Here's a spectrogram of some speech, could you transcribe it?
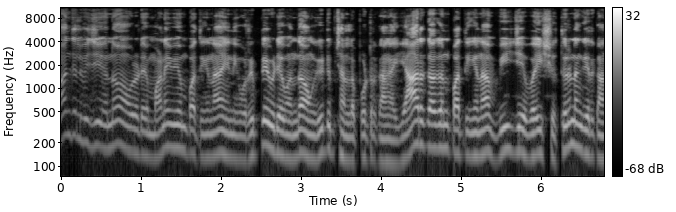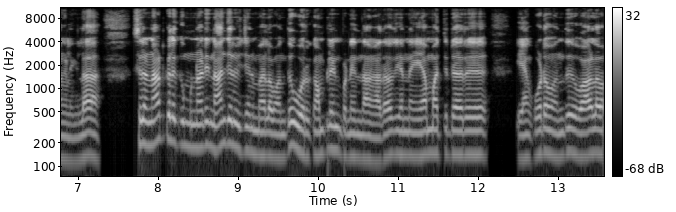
நாஞ்சல் விஜயனும் அவருடைய மனைவியும் பார்த்தீங்கன்னா இன்னைக்கு ஒரு ரிப்ளை வீடியோ வந்து அவங்க யூடியூப் சேனலில் போட்டிருக்காங்க. யாருக்காகன்னு பார்த்தீங்கன்னா விஜே வைஷ் திருநங்கை இருக்காங்க இல்லைங்களா? சில நாட்களுக்கு முன்னாடி நாஞ்சல் விஜயன் மேலே வந்து ஒரு கம்ப்ளைண்ட் பண்ணியிருந்தாங்க. அதாவது என்னை ஏமாத்திட்டாரு என் கூட வந்து வாழ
